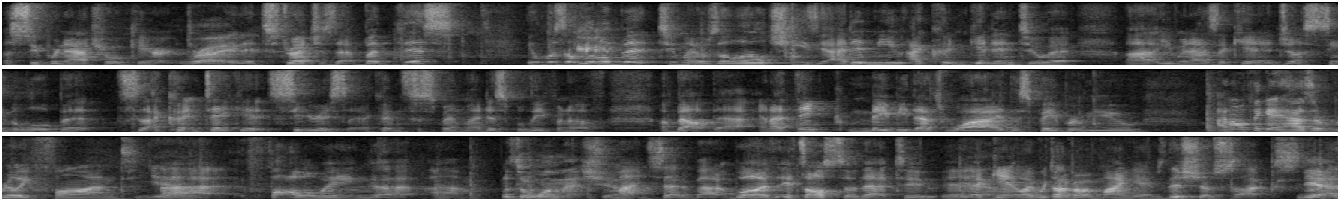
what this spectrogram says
a supernatural character. Right. It, it stretches that, but this. It was a little bit too much. It was a little cheesy. I didn't even. I couldn't get into it, uh, even as a kid. It just seemed a little bit. I couldn't take it seriously. I couldn't suspend my disbelief enough about that. And I think maybe that's why this pay per view. I don't think it has a really fond Yeah. uh, following uh, um, It's a one match show. mindset about it. Well, it's also that too. It- Yeah. Again, like we talked about with mind games, this show sucks. Yeah,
